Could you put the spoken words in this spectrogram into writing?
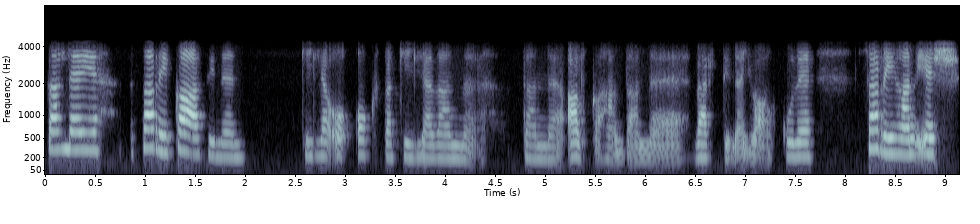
tälle Sari Kaasinen killä okta killä tämän, tämän alkahan tämän värttinä jauhkude. Sarihan es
